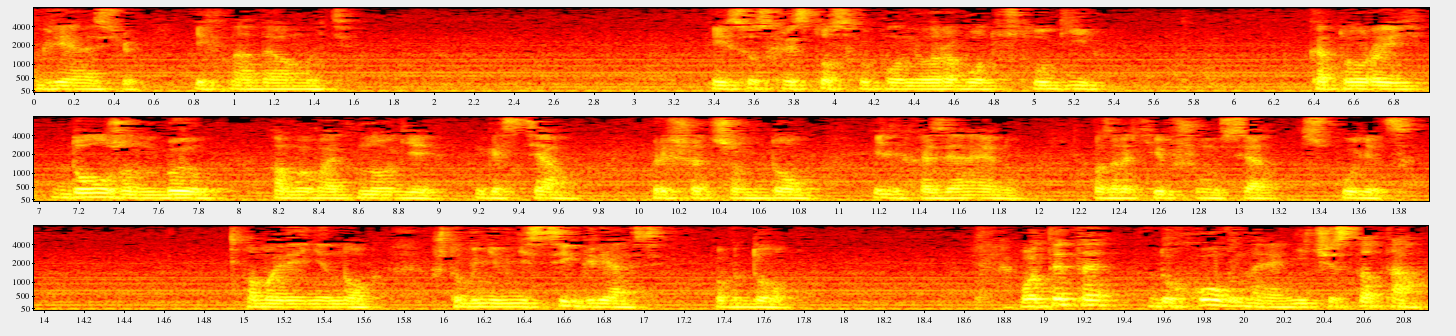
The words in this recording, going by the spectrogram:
грязью, их надо омыть. Иисус Христос выполнил работу слуги, который должен был омывать ноги гостям, пришедшим в дом, или хозяину, возвратившемуся с улицы омовение ног, чтобы не внести грязь в дом. Вот это духовная нечистота,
